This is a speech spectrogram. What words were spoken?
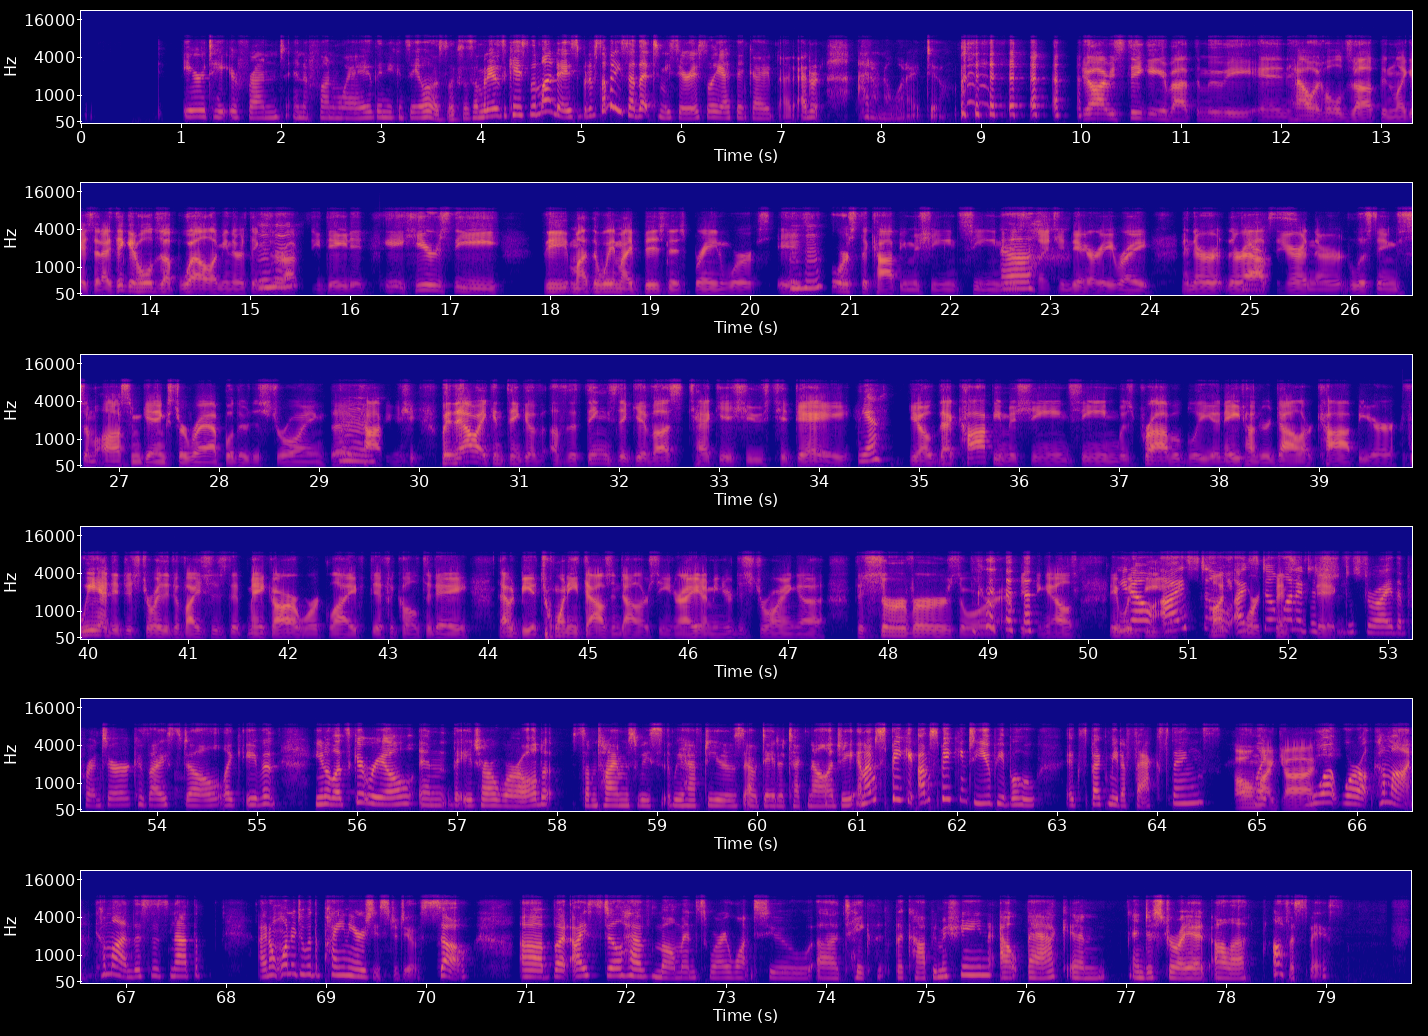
irritate your friend in a fun way, then you can say, "Oh, this looks like somebody has a case of the Mondays." But if somebody said that to me seriously, I think I I, I don't I don't know what I'd do. You know, I was thinking about the movie and how it holds up, and like I said, I think it holds up well. I mean, there are things that Mhm. are obviously dated. Here's the the my the way my business brain works is, Mhm. of course, the copy machine scene Ugh. is legendary, right? And they're they're out there and they're listening to some awesome gangster rap while they're destroying the Mm. copy machine. But now I can think of of the things that give us tech issues today yeah. You know that copy machine scene was probably an $800 copier if we had to destroy the devices that make our work life difficult today that would be a $20000 scene right i mean you're destroying uh, the servers or everything else it you would know, be I still much I still want to fix. destroy the printer because I still like even you know let's get real in the HR world. Sometimes we we have to use outdated technology, and I'm speaking I'm speaking to you people who expect me to fax things. oh my like, gosh What world? Come on, come on. This is not the. I don't want to do what the pioneers used to do. So, uh, but I still have moments where I want to uh, take the, the copy machine out back and and destroy it a la Office Space.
